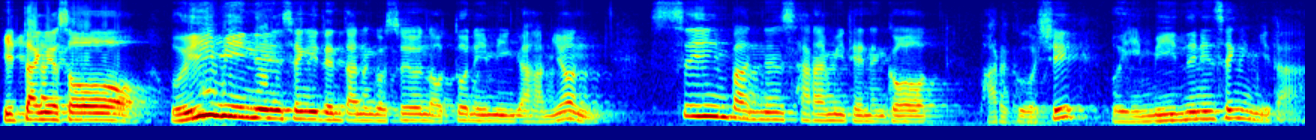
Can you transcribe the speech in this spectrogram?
이 땅에서 의미 있는 인생이 된다는 것은 어떤 의미인가 하면 쓰임 받는 사람이 되는 것 바로 그것이 의미 있는 인생입니다.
